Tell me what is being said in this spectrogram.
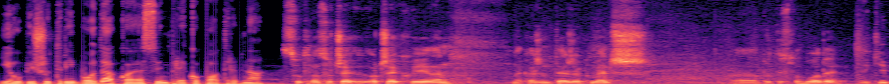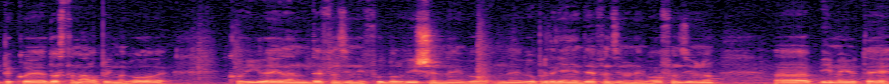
i upišu tri boda koja su im preko potrebna. Sutra nas očekuje jedan, da kažem, težak meč protiv Slobode, ekipe koja dosta malo prima golove, koja igra jedan defanzivni futbol više nego, nego opredeljenje defanzivno nego ofanzivno. Uh, imaju te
